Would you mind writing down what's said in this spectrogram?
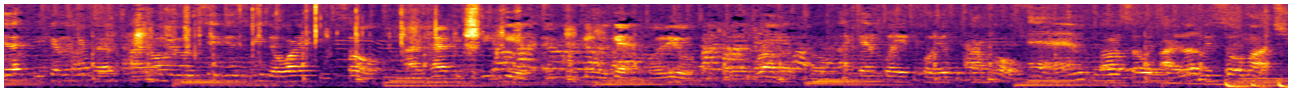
Yeah, you can leave it there. I know you will see this video wifey, so I'm happy to be here and cooking again for you and for your brother. So I can't wait for you to come home. And also, I love you so much.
